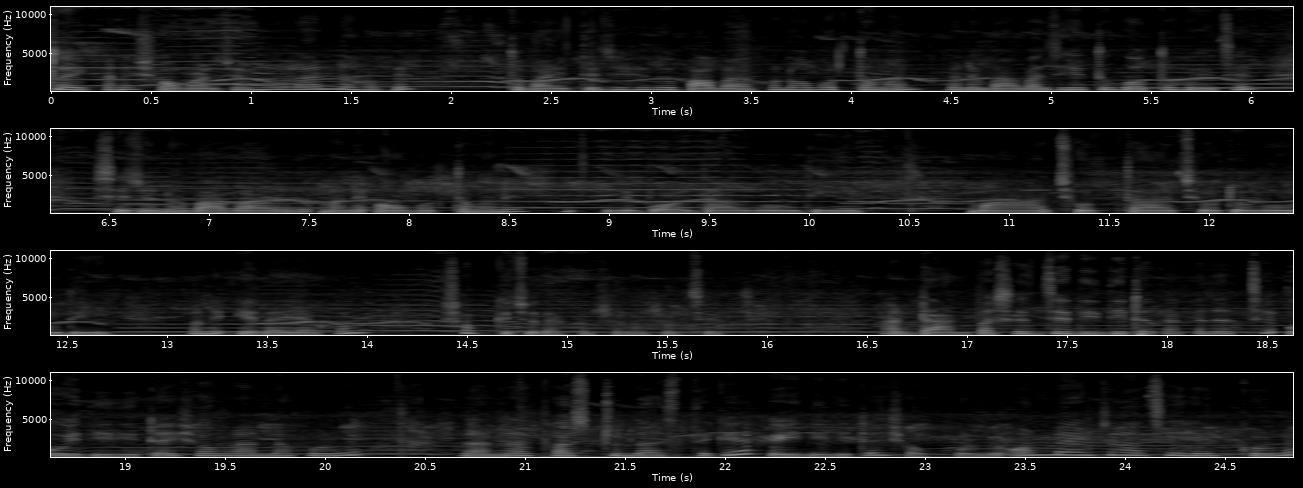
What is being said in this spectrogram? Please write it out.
তো এখানে সবার জন্য রান্না হবে। তো বাড়িতে যেহেতু বাবা এখন অবর্তমান মানে বাবা যেহেতু গত হয়েছে, সেজন্য বাবার মানে অবর্তমানে এই যে বর্দা, বৌদি, মা, ছোটদা, ছোট বৌদি মানে এরাই এখন সব কিছু দেখাশোনা করছে আর ডান পাশের যে দিদিটা দেখা যাচ্ছে, ওই দিদিটাই সব রান্না করবে। রান্নার ফার্স্ট টু লাস্ট থেকে এই দিদিটাই সব করবে। অন্য একজন আছে হেল্প করবে,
